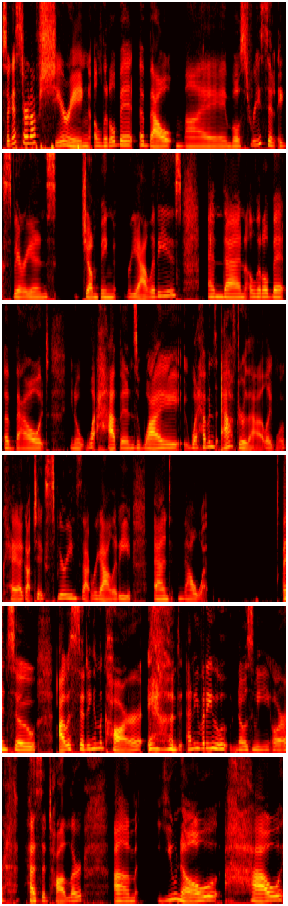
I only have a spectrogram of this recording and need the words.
So, I'm going to start off sharing a little bit about my most recent experience jumping realities and then a little bit about you know what happens why what happens after that. Like okay i got to experience that reality and now what? And so I was sitting in the car, and anybody who knows me or has a toddler, um, you know how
